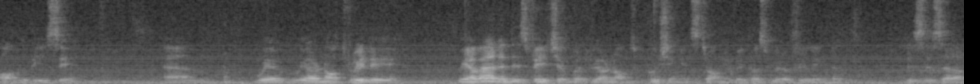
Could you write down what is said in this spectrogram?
on the PC. And we we are not really, we have added this feature, but we are not pushing it strongly because we are feeling that this is a,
